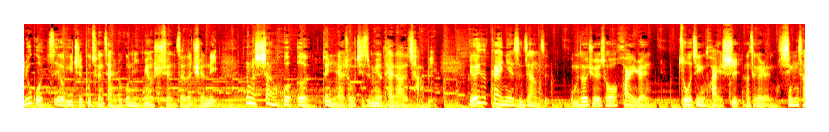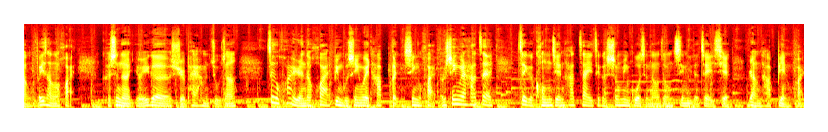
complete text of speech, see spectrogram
如果自由意志不存在，如果你没有选择的权利，那么善或恶对你来说其实没有太大的差别。有一个概念是这样子，我们都觉得说坏人。做尽坏事，那这个人心肠非常的坏。可是呢，有一个学派，他们主张，这个坏人的坏，并不是因为他本性坏，而是因为他在这个空间，他在这个生命过程当中经历的这一切，让他变坏。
